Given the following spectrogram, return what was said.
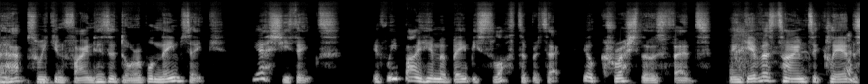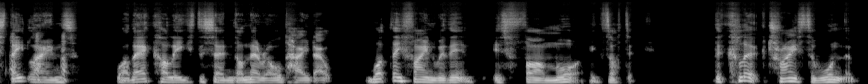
Perhaps we can find his adorable namesake. Yes, she thinks. If we buy him a baby sloth to protect, he'll crush those feds and give us time to clear the state lines while their colleagues descend on their old hideout. What they find within is far more exotic. The clerk tries to warn them.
